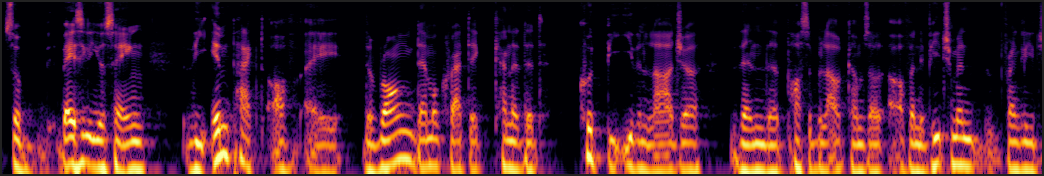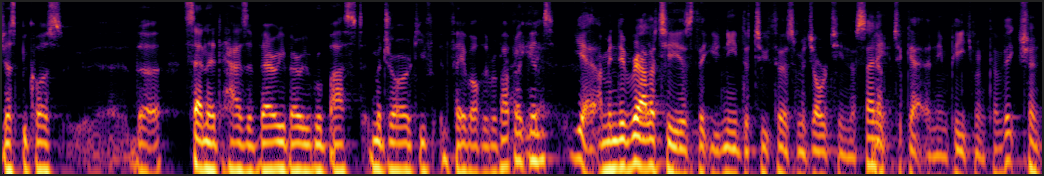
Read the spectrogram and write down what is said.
So basically, you're saying the impact of a the wrong Democratic candidate could be even larger than the possible outcomes of, of an impeachment. Frankly, just because uh, the Senate has a very, very robust majority in favor of the Republicans. Uh, yeah, yeah, I mean, the reality is that you need the two thirds majority in the Senate yeah. to get an impeachment conviction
